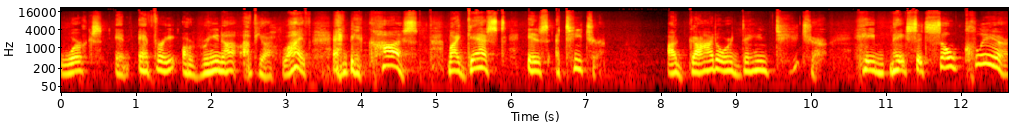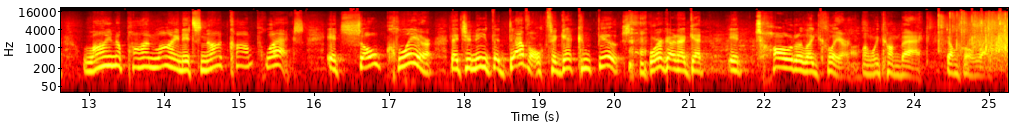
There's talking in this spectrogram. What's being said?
works in every arena of your life. And because my guest is a teacher, a God ordained teacher, he makes it so clear, line upon line. It's not complex. It's so clear that you need the devil to get confused. We're going to get it totally clear when we come back. Don't go away.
